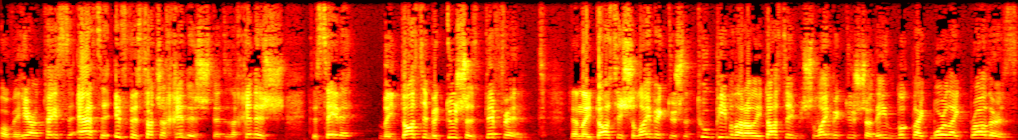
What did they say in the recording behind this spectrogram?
over here on Taisa asks if there's such a chiddush that there's a chiddush to say that Leidasi Bekdusha is different than Leidasi Shalai Bekdusha. Two people that are Leidasi Shalai Bekdusha, they look like more like brothers.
